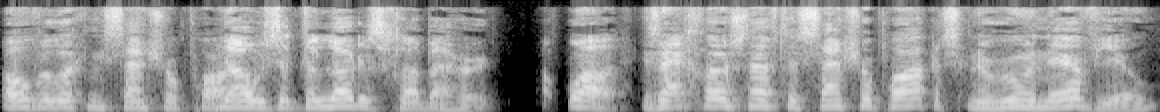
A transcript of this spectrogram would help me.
overlooking Central Park. No, it was at the Lotus Club. I heard. Well, is that close enough to Central Park? It's going to ruin their view.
